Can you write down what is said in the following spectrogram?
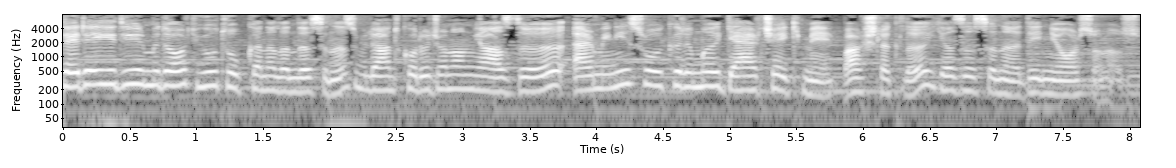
TR724 YouTube kanalındasınız. Bülent Korucu'nun yazdığı Ermeni soykırımı gerçek mi başlıklı yazısını dinliyorsunuz.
